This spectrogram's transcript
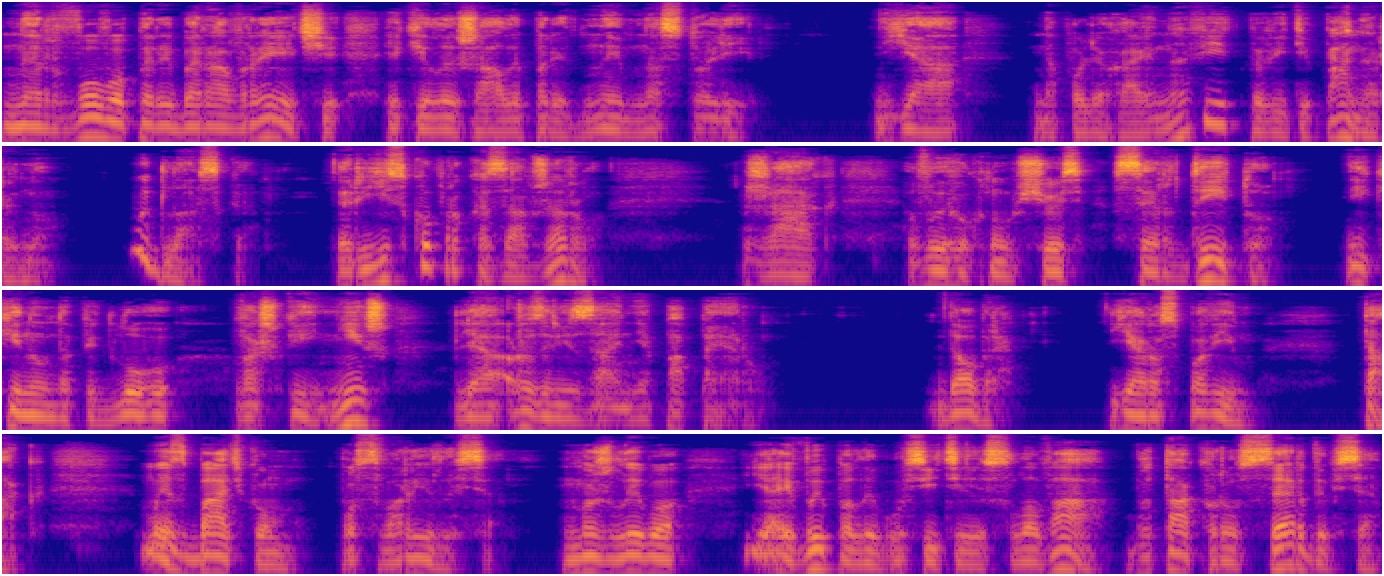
нервово перебирав речі, які лежали перед ним на столі. Я наполягаю на відповіді, пане Рено. Будь ласка, різко проказав жаро. Жак вигукнув щось сердито і кинув на підлогу важкий ніж для розрізання паперу. Добре, я розповім. Так, ми з батьком посварилися. Можливо, я й випалив усі ці слова, бо так розсердився,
